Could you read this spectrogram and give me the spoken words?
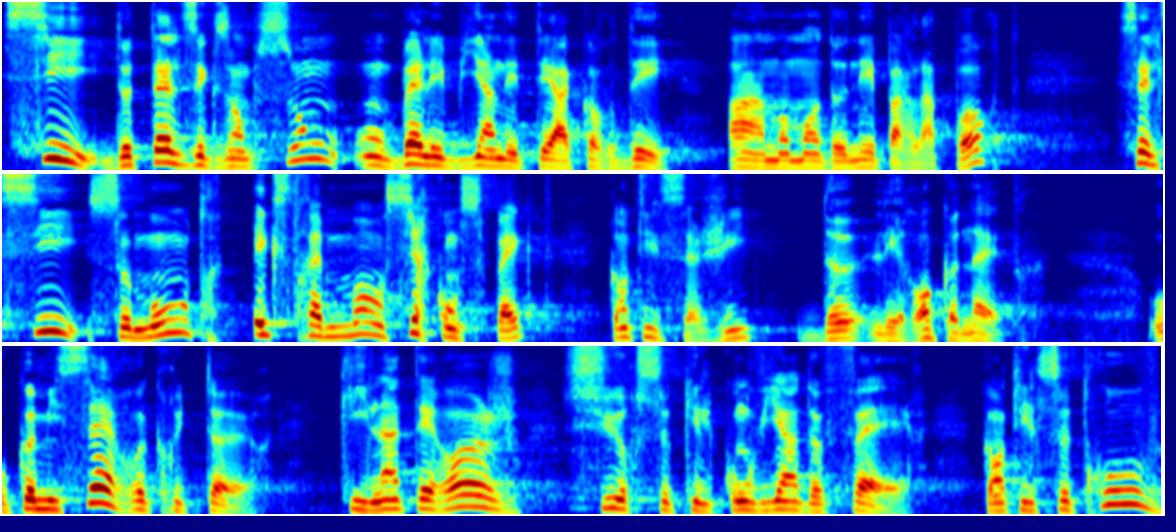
Si de telles exemptions ont bel et bien été accordées à un moment donné par la porte, celles-ci se montrent extrêmement circonspectes quand il s'agit de les reconnaître. Au commissaire recruteur qui l'interroge sur ce qu'il convient de faire quand il se trouve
